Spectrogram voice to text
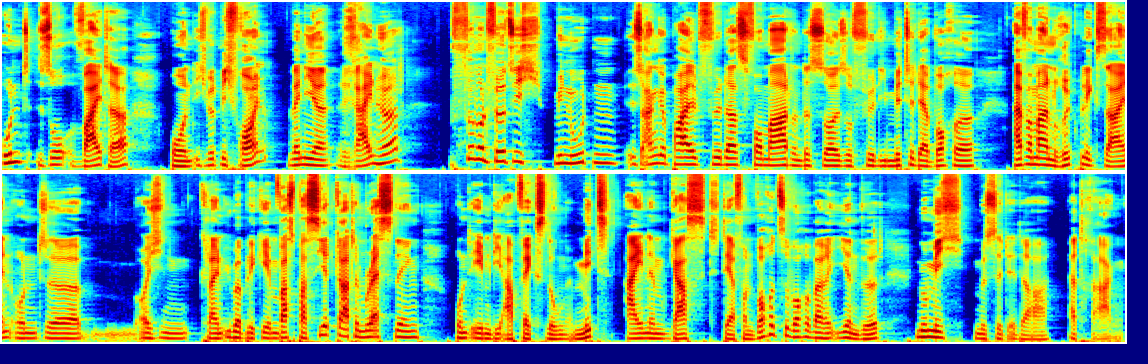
und so weiter. Und ich würde mich freuen, wenn ihr reinhört. 45 Minuten ist angepeilt für das Format und das soll so für die Mitte der Woche einfach mal ein Rückblick sein und äh, euch einen kleinen Überblick geben, was passiert gerade im Wrestling und eben die Abwechslung mit einem Gast, der von Woche zu Woche variieren wird. Nur mich müsstet ihr da ertragen.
